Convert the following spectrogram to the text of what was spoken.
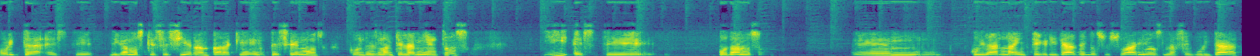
Ahorita, este, digamos que se cierran para que empecemos con desmantelamientos y este, podamos em, cuidar la integridad de los usuarios, la seguridad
